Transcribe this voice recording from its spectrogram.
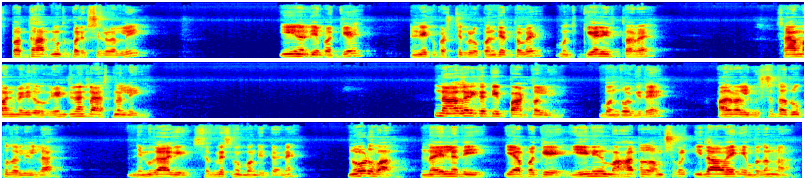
ಸ್ಪರ್ಧಾತ್ಮಕ ಪರೀಕ್ಷೆಗಳಲ್ಲಿ ಈ ನದಿಯ ಬಗ್ಗೆ ಅನೇಕ ಪ್ರಶ್ನೆಗಳು ಬಂದಿರ್ತವೆ ಮತ್ತು ಕೇಳಿರ್ತವೆ ಸಾಮಾನ್ಯವಾಗಿ ಇದು ಎಂಟನೇ ಕ್ಲಾಸ್ನಲ್ಲಿ ನಾಗರಿಕತೆ ಪಾಠದಲ್ಲಿ ಬಂದು ಹೋಗಿದೆ ಅದರಲ್ಲಿ ವಿಸ್ತೃತ ರೂಪದಲ್ಲಿ ಇಲ್ಲ ನಿಮಗಾಗಿ ಸಂಗ್ರಹಿಸಿಕೊಂಡು ಬಂದಿದ್ದೇನೆ. ನೋಡುವ ನೈಲ್ ನದಿಯ ಬಗ್ಗೆ ಏನೇನು ಮಹತ್ವದ ಅಂಶಗಳು ಇದ್ದಾವೆ ಎಂಬುದನ್ನು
